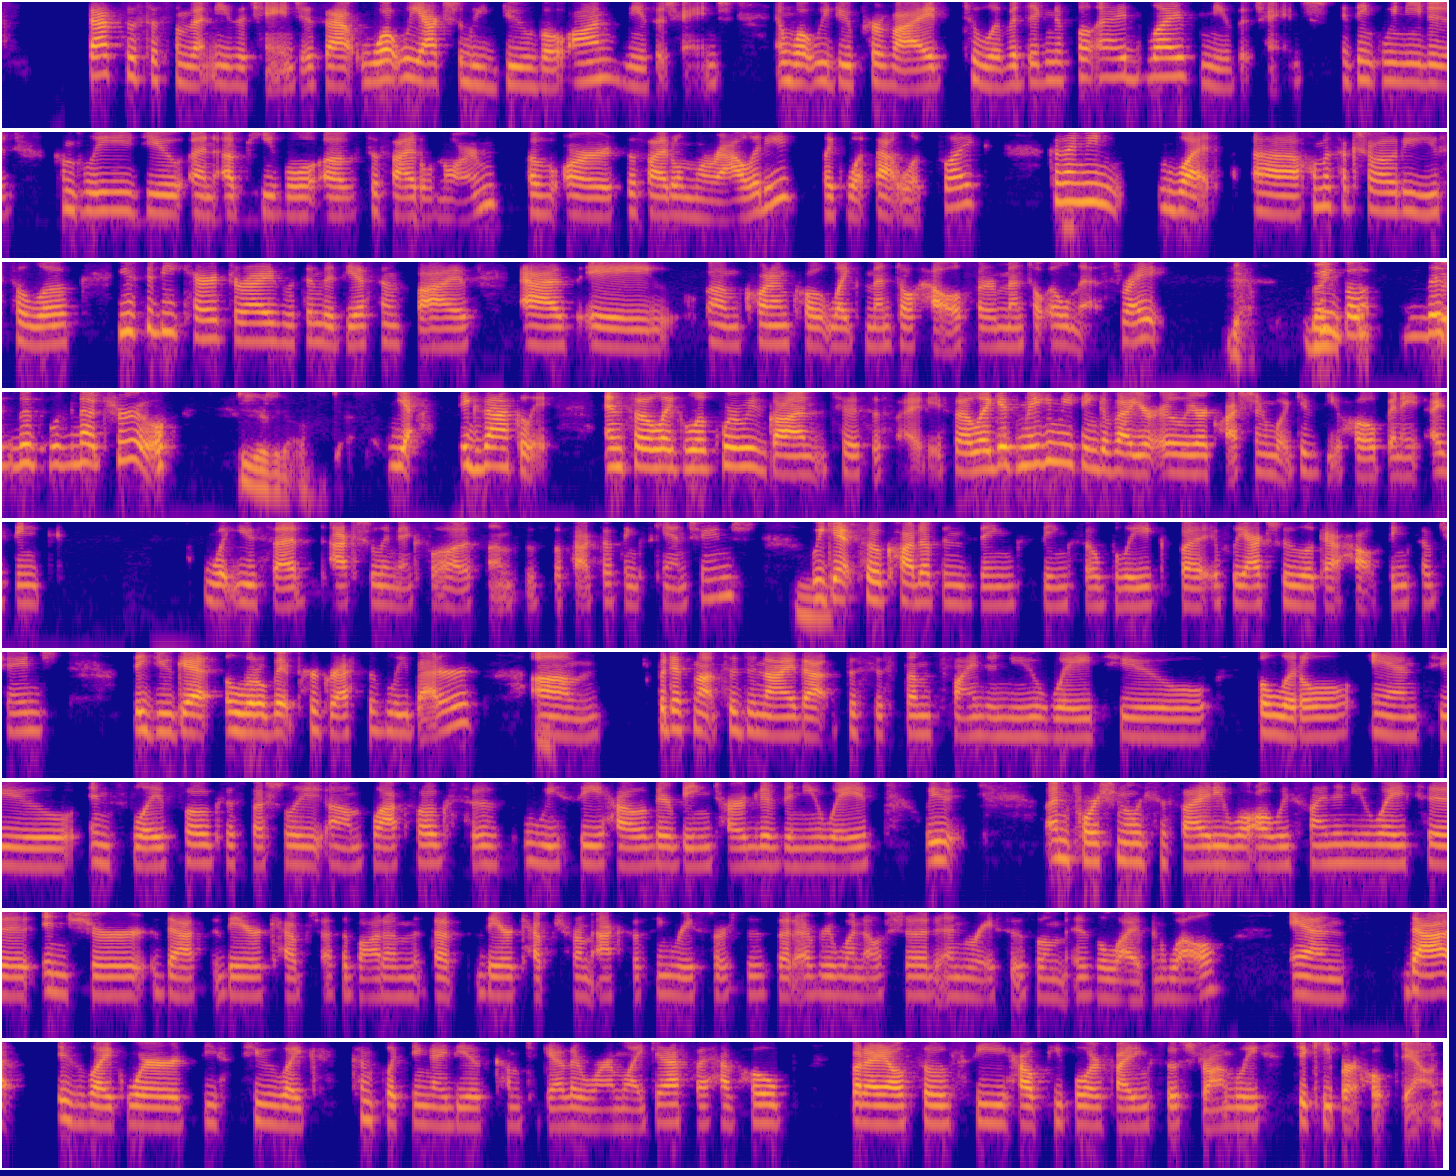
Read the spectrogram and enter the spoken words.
that's the system that needs a change is that what we actually do vote on needs a change. And what we do provide to live a dignified life needs a change. I think we need to completely do an upheaval of societal norms of our societal morality like what that looks like. Because i mean what uh, homosexuality used to look used to be characterized within the dsm-5 as a um, quote unquote like mental health or mental illness right? Yeah. Like, we both that's not true. Two years ago yes. Yeah exactly. And so like look where we've gone to a society. So like it's making me think about your earlier question what gives you hope? And I, I think what you said actually makes a lot of sense is the fact that things can change. Mm-hmm. We get so caught up in things being so bleak, but if we actually look at how things have changed, they do get a little bit progressively better. Mm-hmm. Um, but it's not to deny that the systems find a new way to belittle and to enslave folks, especially um, Black folks, as we see how they're being targeted in new ways. We unfortunately society will always find a new way to ensure that they're kept at the bottom that they're kept from accessing resources that everyone else should and racism is alive and well. And that is like where these two like conflicting ideas come together where i'm like yes i have hope but i also see how people are fighting so strongly to keep our hope down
